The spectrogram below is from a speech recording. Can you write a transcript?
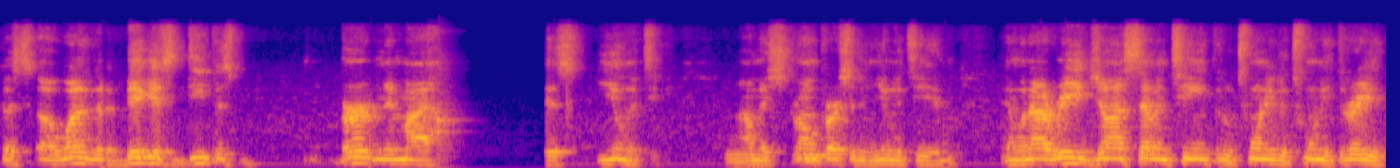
Because uh, one of the biggest, deepest burden in my heart is unity. Mm-hmm. I'm a strong person in unity, and and when I read John 17 through 20 to 23,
